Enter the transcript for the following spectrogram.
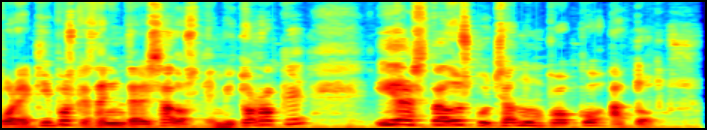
por equipos que están interesados en Vitor Roque y ha estado escuchando un poco a todos.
